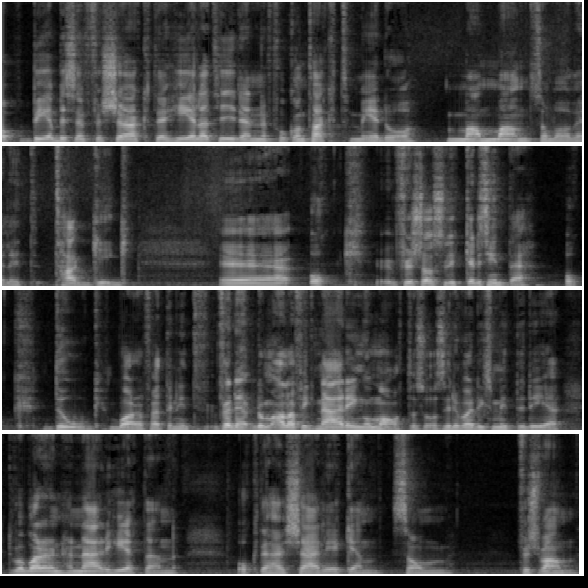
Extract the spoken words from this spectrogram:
apbebisen försökte hela tiden få kontakt med då mamman som var väldigt taggig. Eh, och förstås lyckades inte. Och dog bara för att den inte... För de alla fick näring och mat och så, så det var liksom inte det. Det var bara den här närheten och den här kärleken som försvann.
